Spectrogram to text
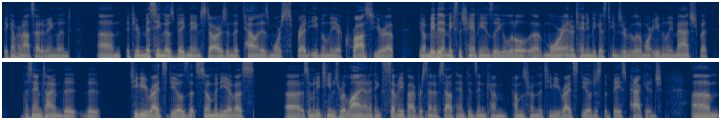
they come from outside of England um, if you're missing those big name stars and the talent is more spread evenly across Europe, you know maybe that makes the Champions League a little uh, more entertaining because teams are a little more evenly matched. But at the same time, the the TV rights deals that so many of us, uh, so many teams rely on. I think 75% of Southampton's income comes from the TV rights deal, just the base package. Um,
